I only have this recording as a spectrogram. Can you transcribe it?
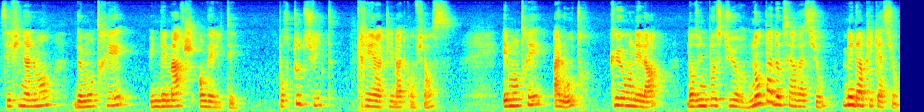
c'est finalement de montrer une démarche en vérité, pour tout de suite créer un climat de confiance et montrer à l'autre qu'on est là dans une posture non pas d'observation, mais d'implication,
